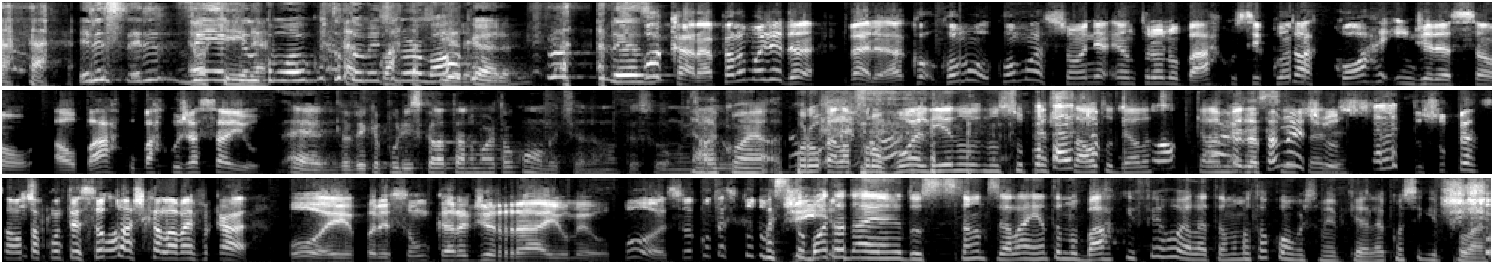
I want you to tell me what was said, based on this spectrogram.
Eles, eles veem ok, aquilo né? como algo totalmente normal, cara. Beleza. Pô, cara, pelo amor de Deus. Velho, como, como a Sônia entrou no barco se quando ela corre em direção ao barco, o barco já saiu? É, vai ver que é por isso que ela tá no Mortal Kombat. Ela é uma pessoa muito. Ela, com- ela, pro- ela provou ali no, no super salto dela que ela merecia. exatamente. tá ali. O, o super salto aconteceu, tu acha que ela vai ficar. Pô, aí apareceu um cara de raio, meu. Pô, isso acontece todo Mas se dia. tu bota a Daiane dos Santos, ela entra no barco e ferrou. Ela tá no Mortal Kombat também, porque ela ia conseguir pular.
